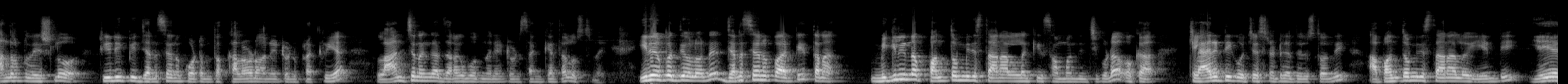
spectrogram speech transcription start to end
ఆంధ్రప్రదేశ్లో టీడీపీ జనసేన కూటమితో కలవడం అనేటువంటి ప్రక్రియ లాంఛనంగా జరగబోతుంది అనేటువంటి సంకేతాలు వస్తున్నాయి. ఈ నేపథ్యంలోనే జనసేన పార్టీ తన మిగిలిన పంతొమ్మిది స్థానాలకి సంబంధించి కూడా ఒక క్లారిటీకి వచ్చేసినట్టుగా తెలుస్తోంది. ఆ పంతొమ్మిది స్థానాలు ఏంటి ఏ ఏ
